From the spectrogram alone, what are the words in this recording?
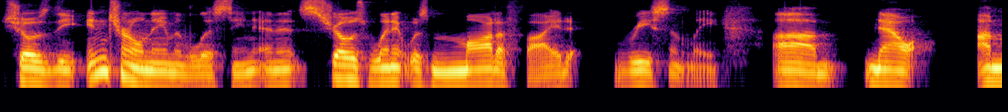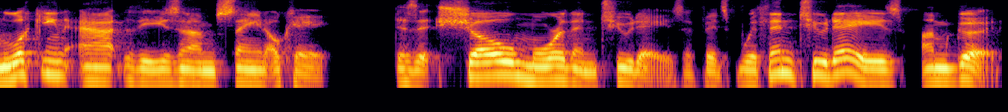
shows the internal name of the listing, and it shows when it was modified recently. Um, now, I'm looking at these and I'm saying, okay, does it show more than two days? If it's within two days, I'm good.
